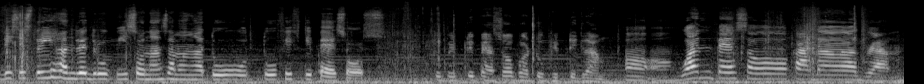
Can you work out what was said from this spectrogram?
This is 300 rupees so nasa mga 2, 250 pesos. 250 peso for 250 gram. Oo. 1 peso kada gram.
